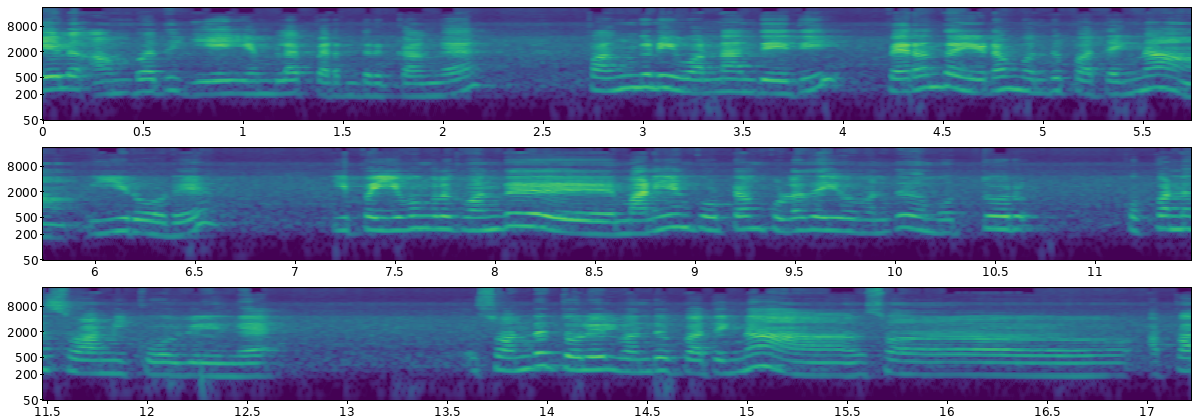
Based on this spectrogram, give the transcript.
ஏழு ஐம்பது ஏஎம்மில் பிறந்திருக்காங்க. பங்குனி ஒன்றாந்தேதி பிறந்த இடம் வந்து பார்த்திங்கன்னா ஈரோடு. இப்போ இவங்களுக்கு வந்து மணியங்கூட்டம் குலதெய்வம் வந்து முத்தூர் குப்பண்ண சுவாமி கோவிலுங்க. சொந்த தொழில் வந்து பார்த்திங்கன்னா சொ அப்பா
